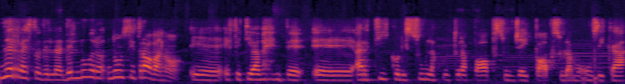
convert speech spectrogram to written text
nel resto del, del numero non si trovano eh, effettivamente eh, articoli sulla cultura pop, sul J-pop, sulla musica,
